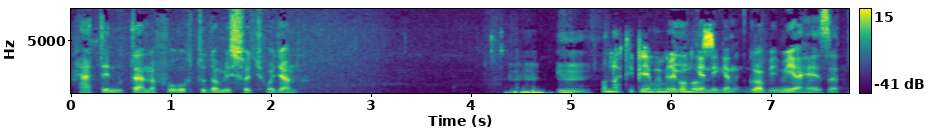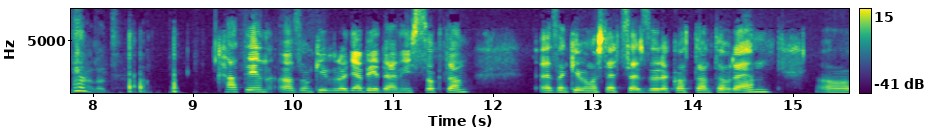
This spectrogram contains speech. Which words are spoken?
Hát én utána fogok, tudom is, hogy hogyan. Vannak tippjeim, hogy mire igen, gondolsz? Igen, igen. Gabi, mi a helyzet nálad? Hát én azon kívül, hogy ebédelni is szoktam, ezen kívül most egy szerzőre kattantam rám. A,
